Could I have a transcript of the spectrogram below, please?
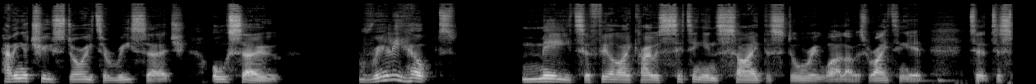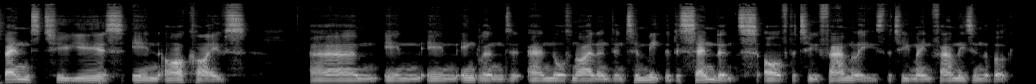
having a true story to research also really helped me to feel like I was sitting inside the story while I was writing it. To to spend two years in archives um, in in England and Northern Ireland, and to meet the descendants of the two families, the two main families in the book,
